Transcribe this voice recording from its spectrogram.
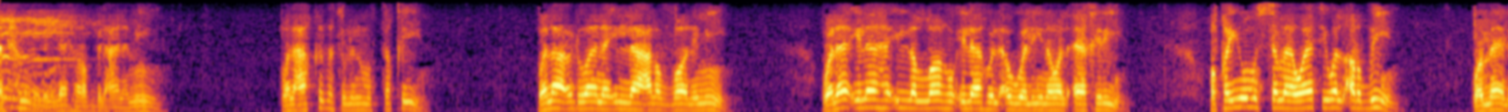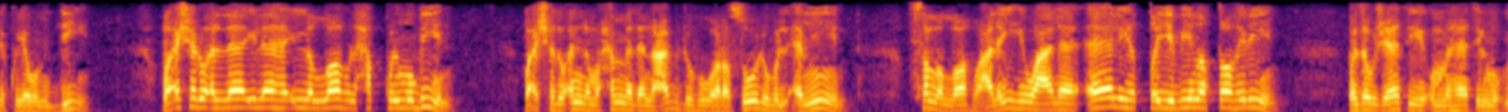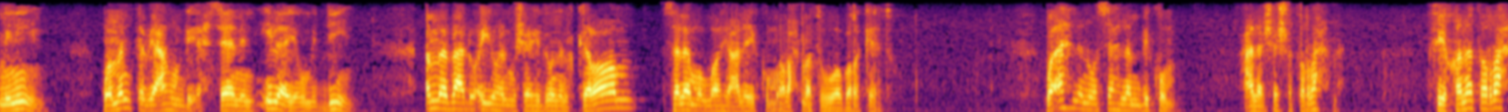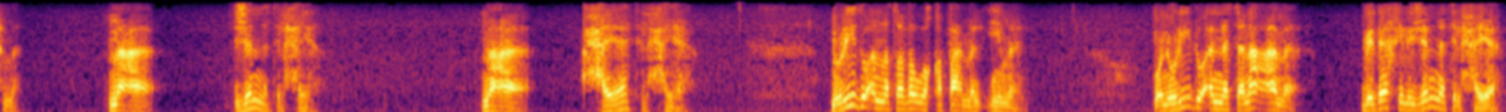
الحمد لله رب العالمين والعاقبة للمتقين ولا عدوان إلا على الظالمين ولا إله إلا الله إله الأولين والآخرين وقيوم السماوات والأرضين ومالك يوم الدين وأشهد أن لا إله إلا الله الحق المبين وأشهد أن محمدا عبده ورسوله الأمين صلى الله عليه وعلى آله الطيبين الطاهرين وزوجاته أمهات المؤمنين ومن تبعهم بإحسان إلى يوم الدين. أما بعد أيها المشاهدون الكرام سلام الله عليكم ورحمته وبركاته. وأهلا وسهلا بكم على شاشة الرحمة في قناة الرحمة مع جنة الحياة مع حياة الحياة. نريد أن نتذوق طعم الإيمان ونريد أن نتنعم بداخل جنة الحياة.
